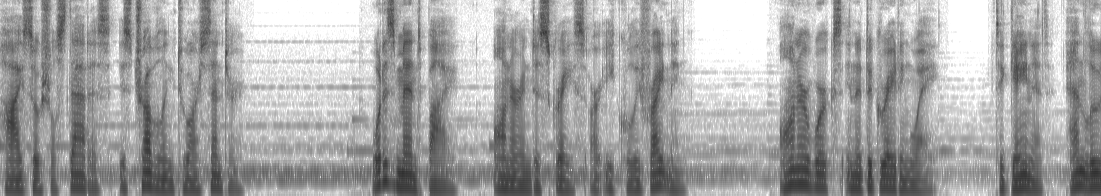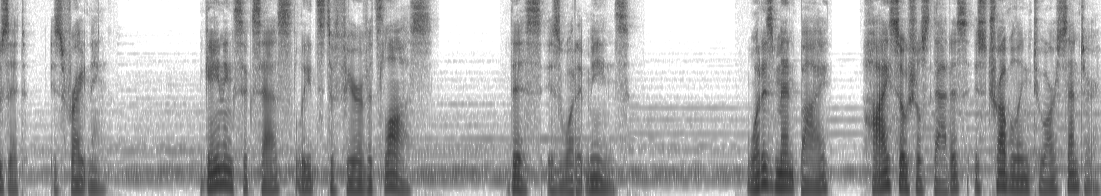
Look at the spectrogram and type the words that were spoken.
High social status is troubling to our center. What is meant by honor and disgrace are equally frightening? Honor works in a degrading way. To gain it and lose it is frightening. Gaining success leads to fear of its loss. This is what it means. What is meant by high social status is troubling to our center.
